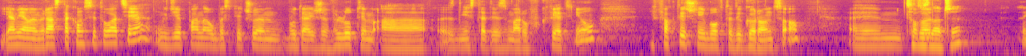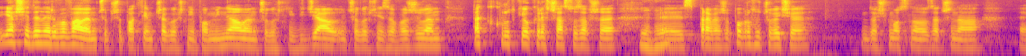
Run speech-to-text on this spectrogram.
Ja miałem raz taką sytuację, gdzie pana ubezpieczyłem bodajże w lutym, a niestety zmarł w kwietniu i faktycznie było wtedy gorąco. Co to znaczy? Ja się denerwowałem, czy przypadkiem czegoś nie pominąłem, czegoś nie widziałem, czegoś nie zauważyłem. Tak krótki okres czasu zawsze Mhm. e, sprawia, że po prostu człowiek się dość mocno zaczyna e,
